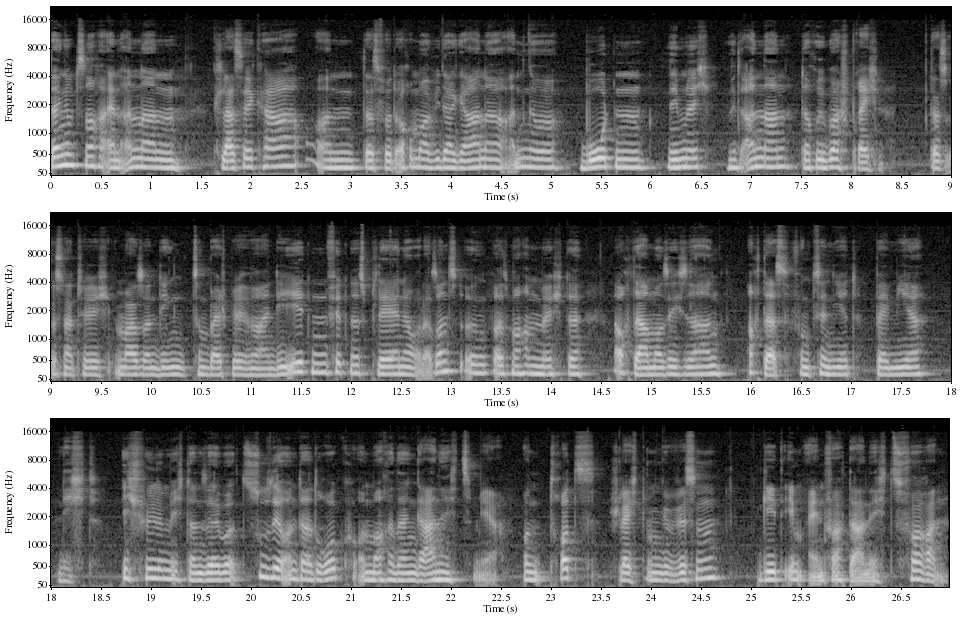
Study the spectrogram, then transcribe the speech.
Dann gibt es noch einen anderen Klassiker und das wird auch immer wieder gerne angeboten, nämlich mit anderen darüber sprechen. Das ist natürlich immer so ein Ding, zum Beispiel, wenn man Diäten, Fitnesspläne oder sonst irgendwas machen möchte. Auch da muss ich sagen, auch das funktioniert bei mir nicht. Ich fühle mich dann selber zu sehr unter Druck und mache dann gar nichts mehr. Und trotz schlechtem Gewissen geht eben einfach da nichts voran.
